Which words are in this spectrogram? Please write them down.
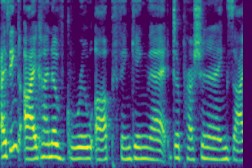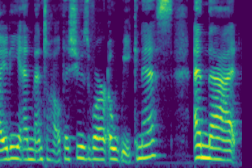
I think I kind of grew up thinking that depression and anxiety and mental health issues were a weakness and that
